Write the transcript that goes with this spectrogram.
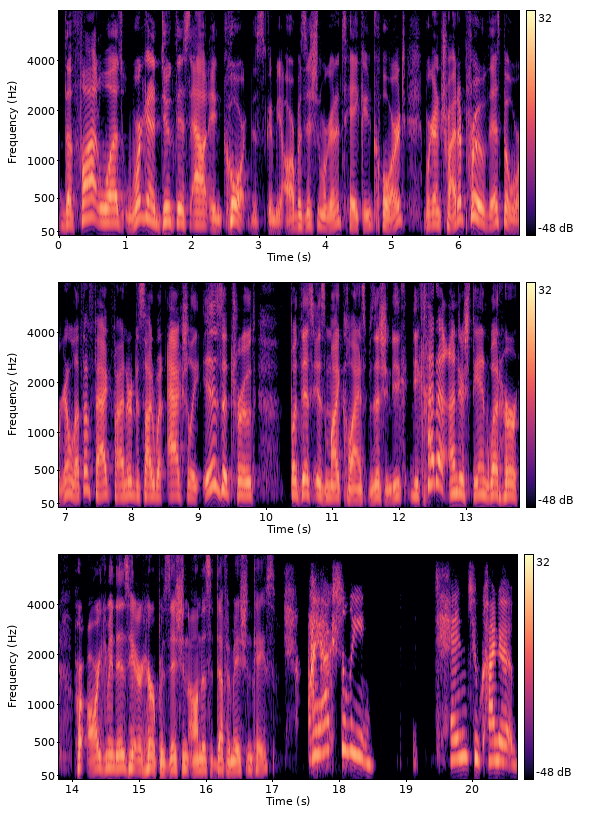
the thought was, we're going to duke this out in court. This is going to be our position we're going to take in court. We're going to try to prove this, but we're going to let the fact finder decide what actually is the truth. But this is my client's position. Do you, you kind of understand what her her argument is here, her position on this defamation case? I actually tend to kind of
